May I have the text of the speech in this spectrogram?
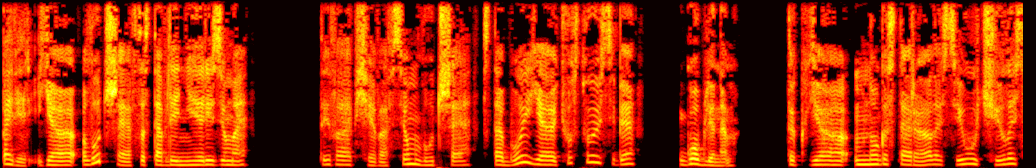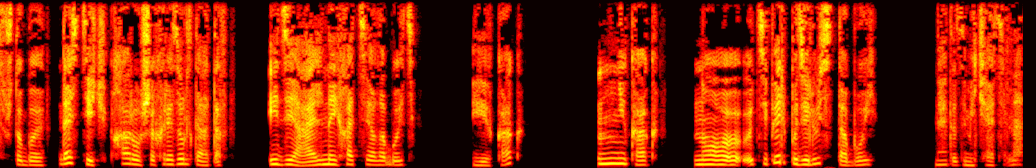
Поверь, я лучшая в составлении резюме. Ты вообще во всем лучшая. С тобой я чувствую себя гоблином. Так я много старалась и училась, чтобы достичь хороших результатов. Идеальной хотела быть. И как? Никак. Но теперь поделюсь с тобой. Это замечательно.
